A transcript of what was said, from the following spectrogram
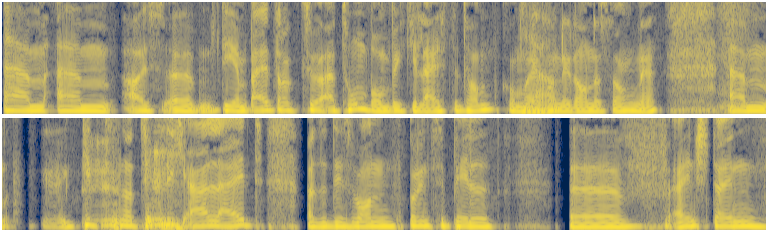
ähm, ähm, als, ähm, die einen Beitrag zur Atombombe geleistet haben, kann man Ja. einfach nicht anders sagen, ne? ähm, gibt es natürlich auch Leute, also das waren prinzipiell äh, Einstein,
